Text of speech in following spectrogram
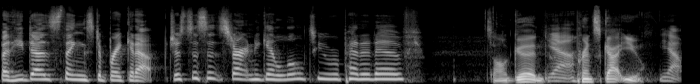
but he does things to break it up just as it's starting to get a little too repetitive It's all good. Yeah. Prince got you. yeah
